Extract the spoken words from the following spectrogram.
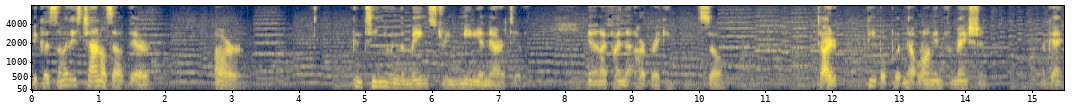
Because some of these channels out there are continuing the mainstream media narrative. And I find that heartbreaking. So, tired of people putting out wrong information. Okay?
